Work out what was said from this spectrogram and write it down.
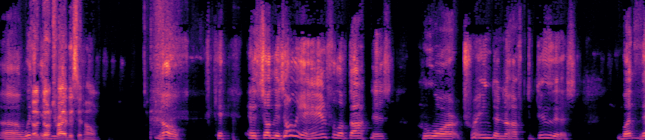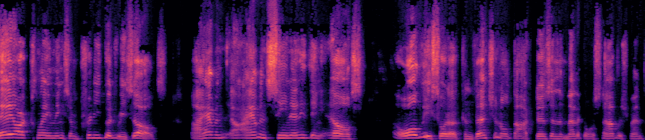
Uh, with don't, don't try this at home. No, and so there's only a handful of doctors who are trained enough to do this, but they are claiming some pretty good results. I haven't I haven't seen anything else. All these sort of conventional doctors in the medical establishment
